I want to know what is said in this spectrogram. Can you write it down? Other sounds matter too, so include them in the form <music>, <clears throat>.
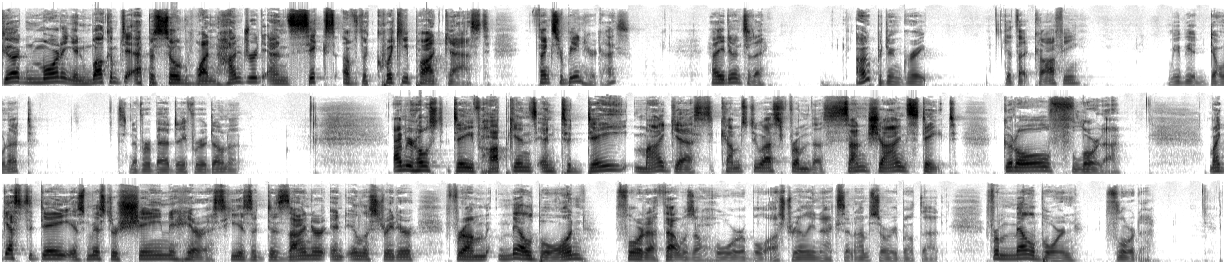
Good morning and welcome to episode 106 of the Quickie Podcast. Thanks for being here, guys. How are you doing today? I hope you're doing great. Get that coffee, maybe a donut. It's never a bad day for a donut. I'm your host, Dave Hopkins, and today my guest comes to us from the Sunshine State, good old Florida. My guest today is Mr. Shane Harris. He is a designer and illustrator from Melbourne, Florida. That was a horrible Australian accent. I'm sorry about that. From Melbourne, Florida.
